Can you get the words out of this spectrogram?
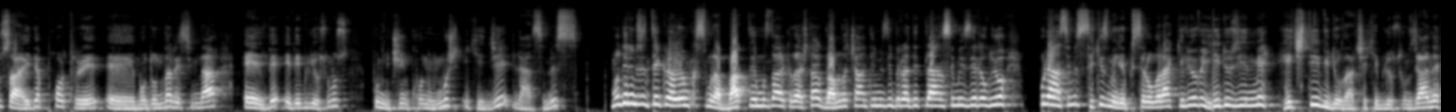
Bu sayede portre e, modunda resimler elde edebiliyorsunuz. Bunun için konulmuş ikinci lensimiz. Modelimizin tekrar ön kısmına baktığımızda arkadaşlar damla çantemizde bir adet lensimiz yer alıyor. Bu lensimiz 8 megapiksel olarak geliyor ve 720 HD videolar çekebiliyorsunuz. Yani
